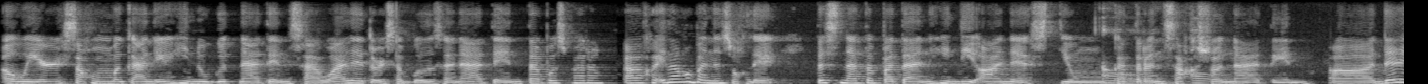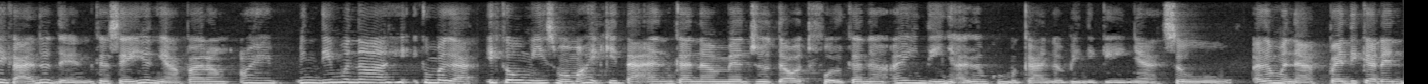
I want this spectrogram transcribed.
aware sa kung magkano yung hinugot natin sa wallet or sa bulsa natin. Tapos parang, ah, kailangan ko ba ng sukle? Tapos natapatan, hindi honest yung Oo, katransaction natin. Ah, delikado din kasi yun nga, parang, ay, hindi mo na, kumbaga, ikaw mismo, makikitaan ka na medyo doubtful ka na, ay, hindi niya alam kung magkano binigay niya. So, alam mo na, pwede ka rin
